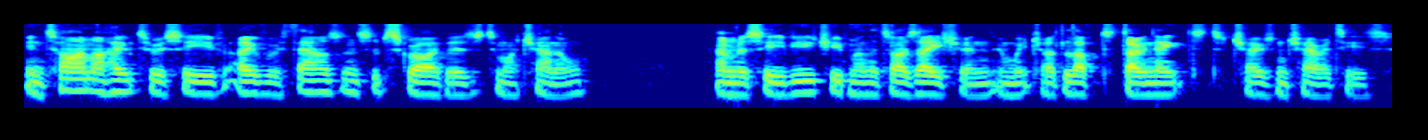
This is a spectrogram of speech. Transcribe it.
In time I hope to receive over a thousand subscribers to my channel and receive YouTube monetization in which I'd love to donate to chosen charities.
